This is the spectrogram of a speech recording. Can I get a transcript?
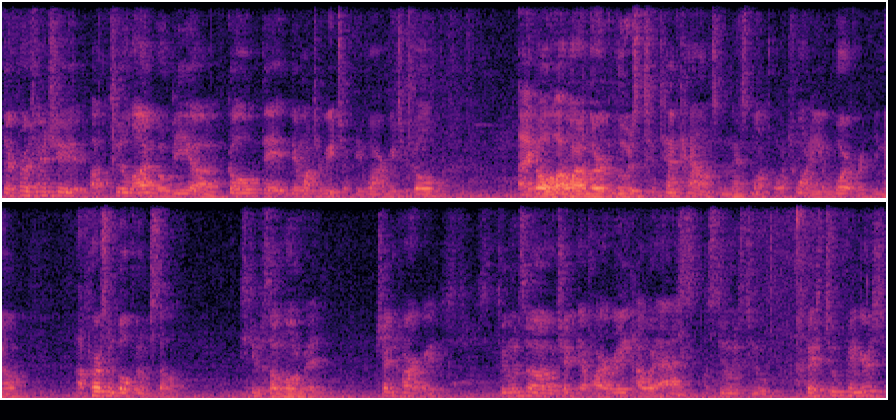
Their first entry up to the log will be a goal they, they want to reach. If they want to reach a goal, like, oh, I want to lose t- 10 pounds in the next month, or 20, or whatever, you know? A personal goal for themselves to keep themselves motivated. Checking heart rate. Students uh, check their heart rate. I would ask students to place two fingers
